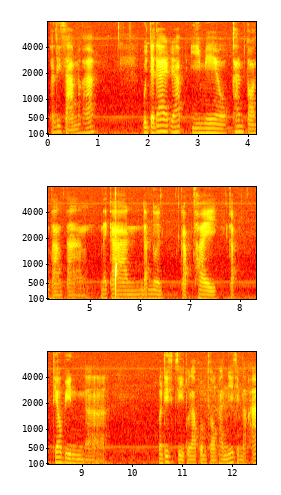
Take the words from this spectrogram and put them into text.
และที่สามนะคะ คุณจะได้รับอีเมลขั้นตอนต่างๆ ในการดำเนินกลับไทยกับเที่ยวบินวันที่ 14 ตุลาคม 2020 นะคะ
